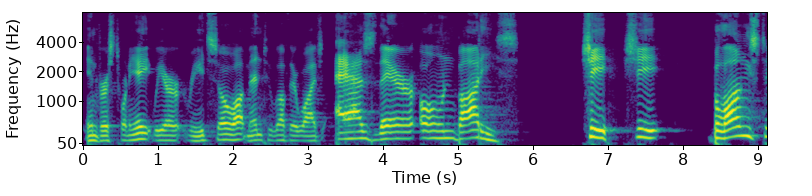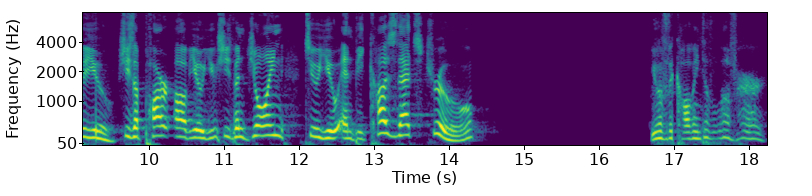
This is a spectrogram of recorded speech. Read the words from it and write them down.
in verse 28 we are read so ought men to love their wives as their own bodies she she belongs to you she's a part of you, you she's been joined to you and because that's true you have the calling to love her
